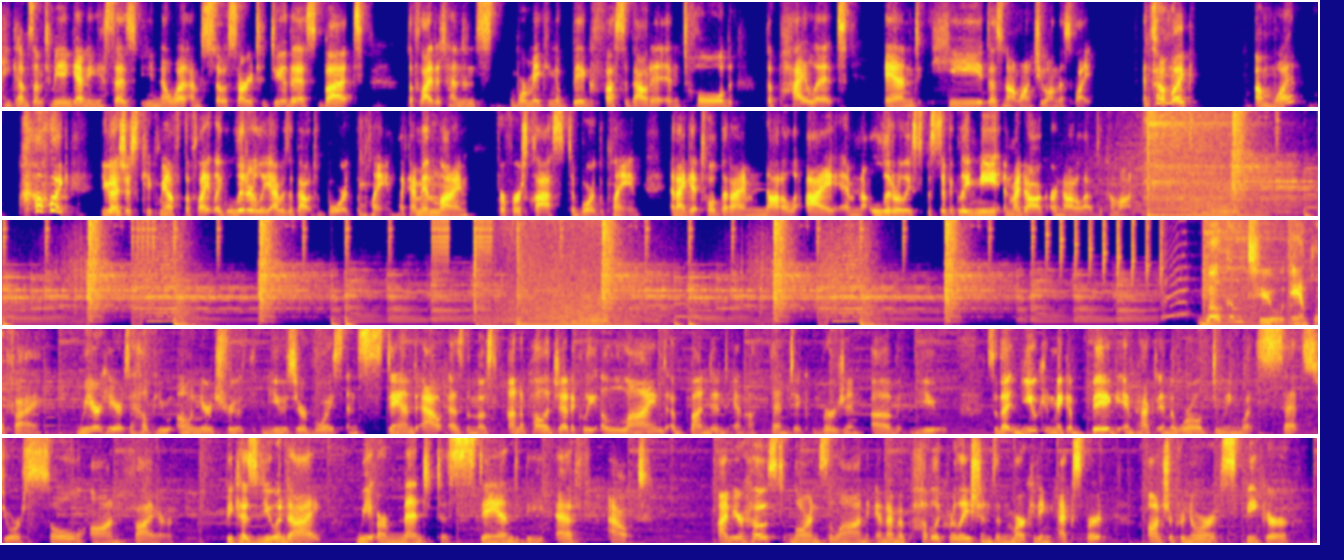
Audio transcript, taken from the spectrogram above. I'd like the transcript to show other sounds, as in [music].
he comes up to me again. and he says, You know what? I'm so sorry to do this, but the flight attendants were making a big fuss about it and told the pilot, and he does not want you on this flight. [laughs] And so I'm like, um, what? [laughs] like, you guys just kicked me off the flight. Like, literally, I was about to board the plane. Like, I'm in line for first class to board the plane, and I get told that I'm not allowed. I am not literally, specifically, me and my dog are not allowed to come on. Welcome to Amplify. We are here to help you own your truth, use your voice, and stand out as the most unapologetically aligned, abundant, and authentic version of you so that you can make a big impact in the world doing what sets your soul on fire. Because you and I, we are meant to stand the F out. I'm your host, Lauren Sallan, and I'm a public relations and marketing expert, entrepreneur, speaker,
